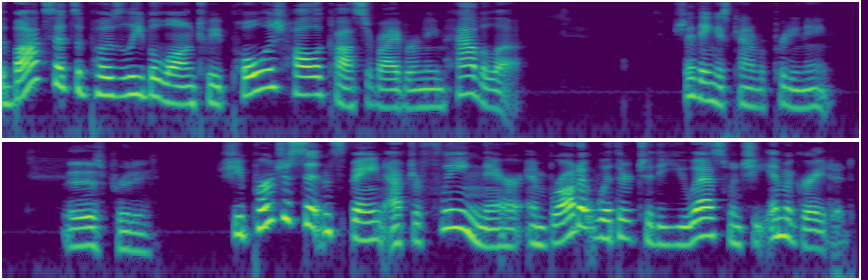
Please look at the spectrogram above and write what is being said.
The box had supposedly belonged to a Polish Holocaust survivor named Havela, which I think is kind of a pretty name. It is pretty. She purchased it in Spain after fleeing there and brought it with her to the U.S. when she immigrated.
